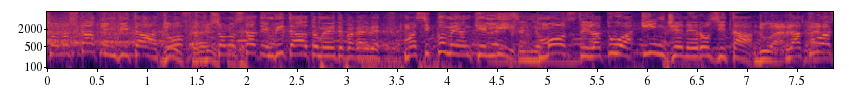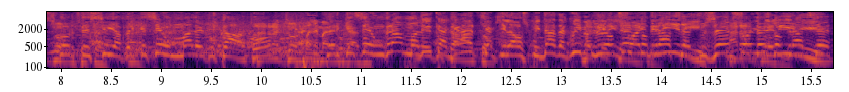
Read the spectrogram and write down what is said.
Sono stato invitato, Giusto, giusto. sono stato invitato, mi avete pagato bene. Ma siccome anche lì mostri la tua ingenerosità, la tua scortesia, perché sei un maleducato, perché sei un gran maleducato. Dica grazie a chi l'ha ospitata qui perché Io ho i suoi detto grazie a. Giuseppe, ho detto grazie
